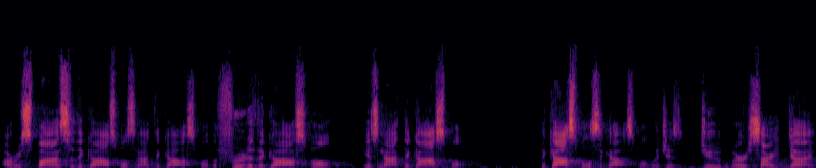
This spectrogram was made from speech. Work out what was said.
Our response to the gospel is not the gospel. The fruit of the gospel is not the gospel. The gospel is the gospel, which is do, or sorry, done.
